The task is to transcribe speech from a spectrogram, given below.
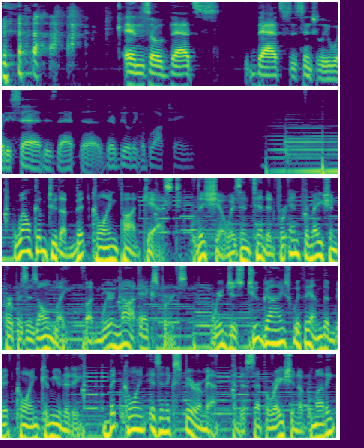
and so that's that's essentially what he said is that uh, they're building a blockchain. Welcome to the Bitcoin Podcast. This show is intended for information purposes only, but we're not experts. We're just two guys within the Bitcoin community. Bitcoin is an experiment in the separation of money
